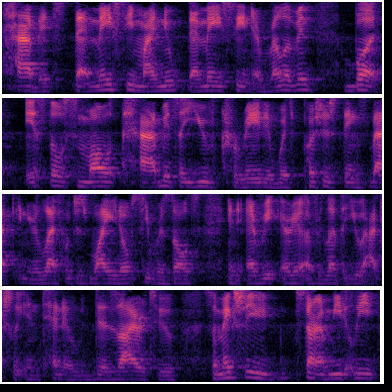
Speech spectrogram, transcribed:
habits that may seem minute, that may seem irrelevant, but it's those small habits that you've created which pushes things back in your life, which is why you don't see results in every area of your life that you actually intend to desire to. So make sure you start immediately,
